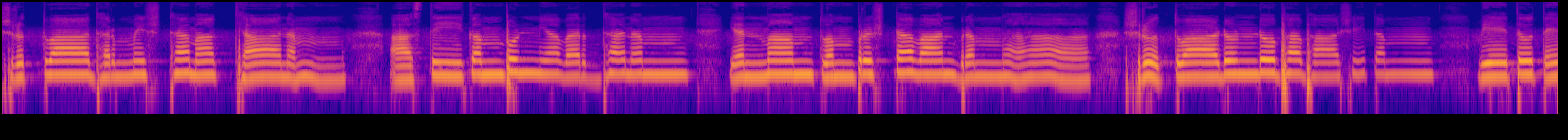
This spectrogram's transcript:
श्रुत्वा धर्मिष्ठमाख्यानम् आस्तिकं पुण्यवर्धनं यन्मां त्वं पृष्टवान् ब्रह्म श्रुत्वा डुण्डुभभाषितं वेतु ते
